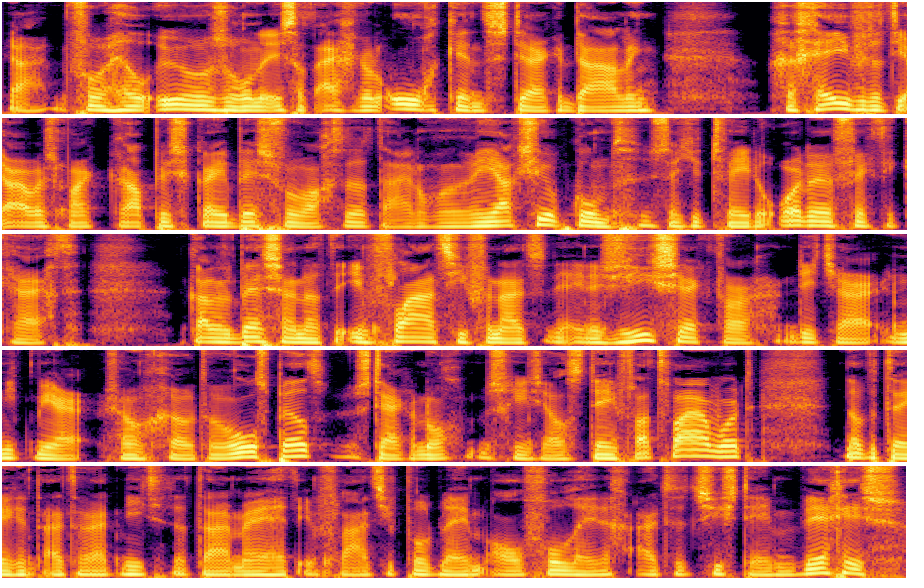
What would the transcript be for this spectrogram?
Ja, voor heel eurozone is dat eigenlijk een ongekend sterke daling. Gegeven dat die arbeidsmarkt krap is, kan je best verwachten dat daar nog een reactie op komt. Dus dat je tweede orde effecten krijgt kan het best zijn dat de inflatie vanuit de energiesector dit jaar niet meer zo'n grote rol speelt. Sterker nog, misschien zelfs deflatoir wordt. Dat betekent uiteraard niet dat daarmee het inflatieprobleem al volledig uit het systeem weg is.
